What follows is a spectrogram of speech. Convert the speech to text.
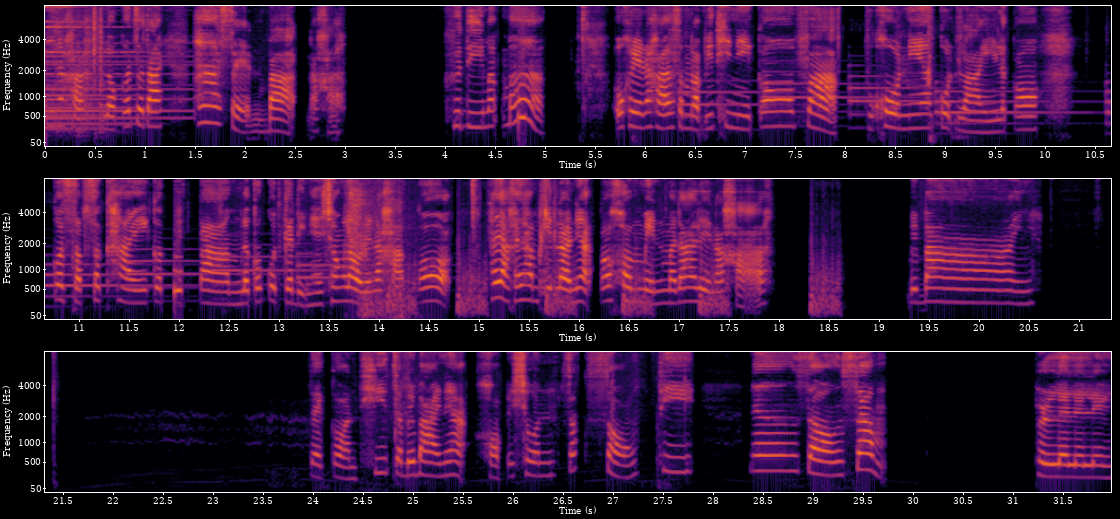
นี่นะคะ เราก็จะได้ห้าแสนบาทนะคะ คือดีมากๆ โอเคนะคะสำหรับวิธีนี้ก็ฝากทุกคนเนี่ยกดไลค์แล้วก็กด subscribe กดติดตามแล้วก็กดกระดิ่งให้ช่องเราเลยนะคะ ก็ถ้าอยากให้ทำคลิปแล้วเนี่ย ก็คอมเมนต์มาได้เลยนะคะ บ๊ายบาย แต่ก่อนที่จะบายบายเนี่ย ขอไปชนสักสองทีหนึ่งสองสามเพลเลเลง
